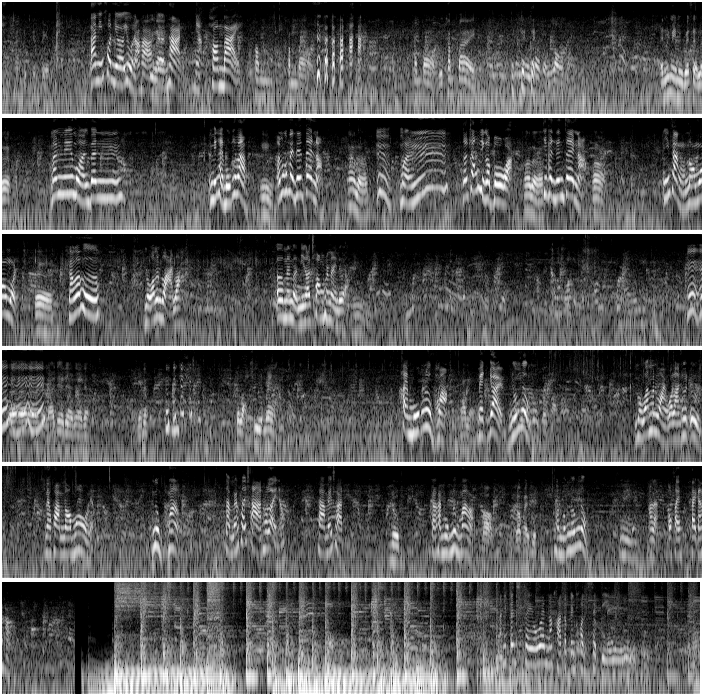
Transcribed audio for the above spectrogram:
ร้านนี้คนเยอะอยู่นะคะเดินผ่านเนี่ยคอมบ่ายคำคำบ่าวคำบ่าวหรือคำป้าย ของเรา อันนี้เมนูเบสเซอร์ครับ มันมีเหมือนเป็นมันมีไข่มุกใช่ป่ะอืมแล้วมันก็เป็นเส้นๆอะ อ้าวเหรออืมเหมือนรสช่องสิงคโปร์อะ อ้าวเหรอที่เป็นเส้นๆอะ อ่านี่สั่งน้องม่วงหมด เออ แล้วก็คือหนูว่ามันหวานว่ะ เออ มันเหมือนมีรสช่องข้างในด้วยอะอืมอืมอืมอืม เดี๋ยวเดี๋ยวเดี๋ยวเดี๋ยวเดี๋ยวเดี๋ยวสลัดชีพแม่ไข่มุกหนึบอะอร่อยเม็ดใหญ่นุ่มหนึบบอกว่ามันหวานกว่าร้านอื่นๆในความ normal เนี่ยหนุบมาก แต่ไม่ค่อยชาเท่าไหร่เนาะชาไม่ชัดหนุบแต่ไข่มุกหนึบมากอะชอบชอบไข่บุกไข่มุกนุ่มหนึบอืมเอาละโอเคไปกันค่ะ นะคะ จะเป็นคอนเซปต์เลย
